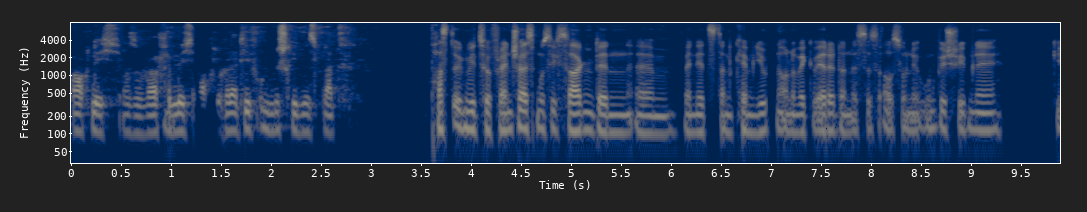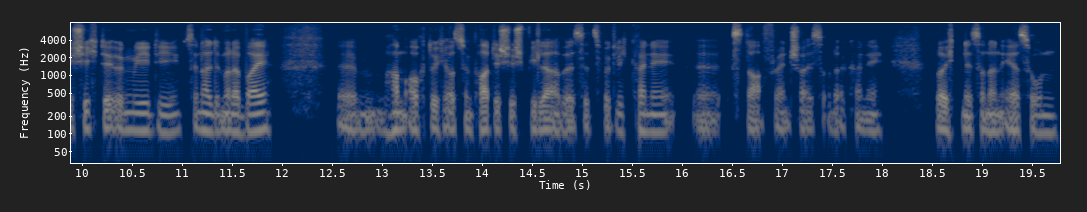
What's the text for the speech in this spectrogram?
auch nicht. Also war für mich auch ein relativ unbeschriebenes Blatt. Passt irgendwie zur Franchise, muss ich sagen, denn ähm, wenn jetzt dann Cam Newton auch noch weg wäre, dann ist das auch so eine unbeschriebene Geschichte irgendwie. Die sind halt immer dabei ähm, haben auch durchaus sympathische Spieler, aber ist jetzt wirklich keine äh, Star-Franchise oder keine leuchtende, sondern eher so ein,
